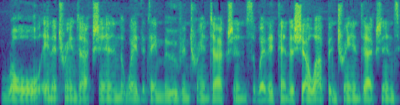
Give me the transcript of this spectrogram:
role in a transaction, the way that they move in transactions, the way they tend to show up in transactions,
